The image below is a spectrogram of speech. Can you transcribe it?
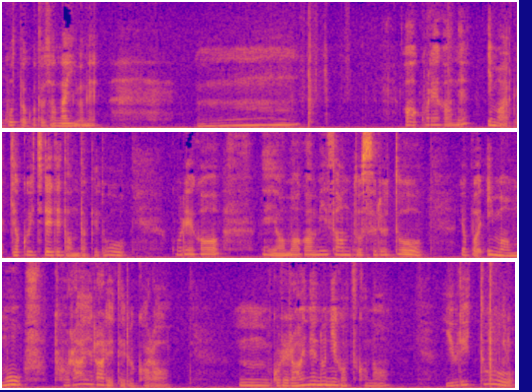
こったことじゃないよね。うん。あこれがね今逆位置で出たんだけどこれが、ね、山上さんとするとやっぱ今も捉えられてるからうんこれ来年の2月かなゆりと道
